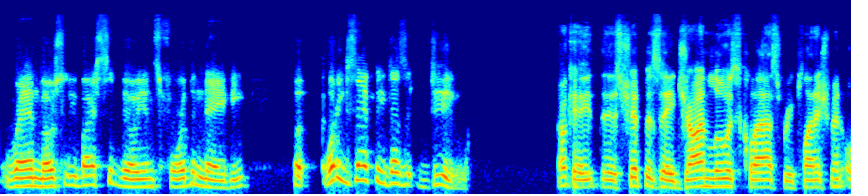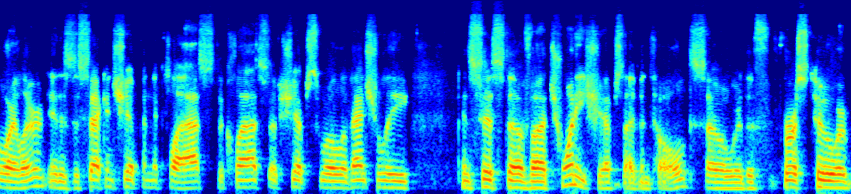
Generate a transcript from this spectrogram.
ran mostly by civilians for the Navy, but what exactly does it do? Okay, the ship is a John Lewis class replenishment oiler. It is the second ship in the class. The class of ships will eventually consist of uh, 20 ships, I've been told. So we're the first two are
